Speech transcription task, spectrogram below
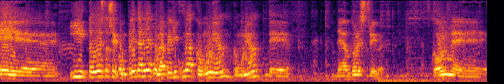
Eh, y todo esto se completaría con la película Comunión, Comunión de, del autor Strieber, con, eh,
